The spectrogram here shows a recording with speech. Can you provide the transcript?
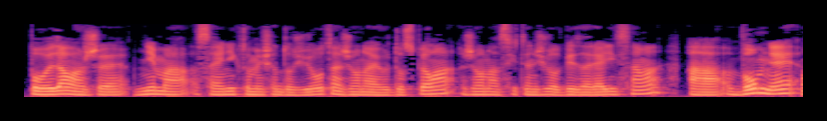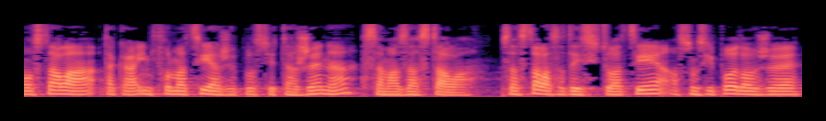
povedala, že nemá sa jej nikto miešať do života, že ona je už dospela, že ona si ten život vie zariadiť sama. A vo mne ostala taká informácia, že proste tá žena sa ma zastala zastala sa tej situácie a som si povedal, že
